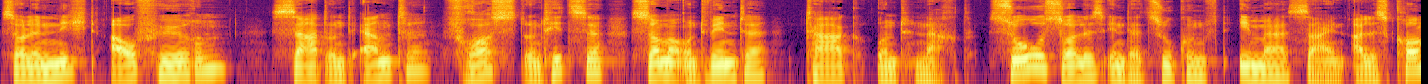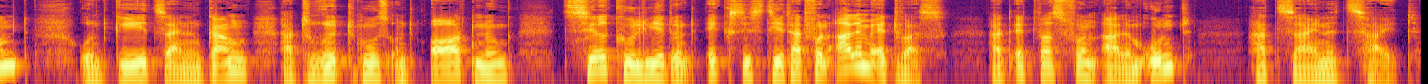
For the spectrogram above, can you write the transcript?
sollen nicht aufhören Saat und Ernte, Frost und Hitze, Sommer und Winter, Tag und Nacht. So soll es in der Zukunft immer sein. Alles kommt und geht seinen Gang, hat Rhythmus und Ordnung, zirkuliert und existiert, hat von allem etwas, hat etwas von allem und hat seine Zeit.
